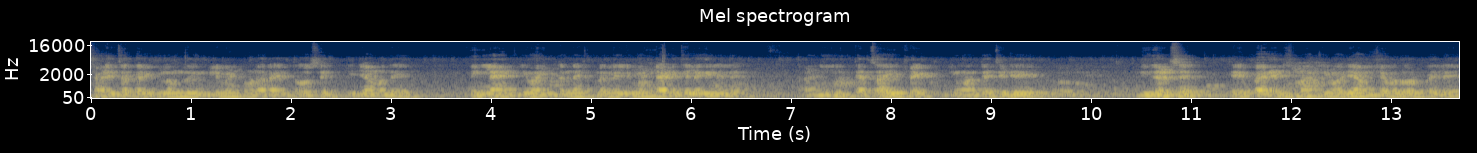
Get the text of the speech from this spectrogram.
शाळेचा करिक्युलम जो इम्प्लिमेंट होणार आहे तो असेल की ज्यामध्ये फिनलँड किंवा इंटरनॅशनल एलिमेंट ॲड केला गेलेला आहे. आणि त्याचा इफेक्ट किंवा त्याचे जे रिझल्ट्स आहेत ते पॅरेंट्सना किंवा जे आमच्याबरोबर पहिले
